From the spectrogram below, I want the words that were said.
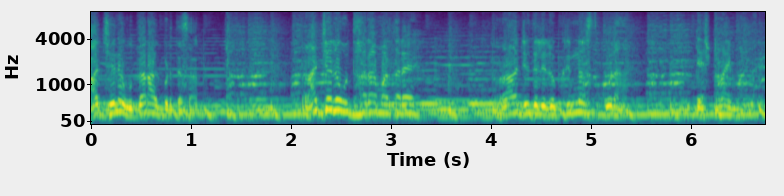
ರಾಜ್ಯನೇ ಉದ್ಧಾರ ಆಗ್ಬಿಡುತ್ತೆ ಸರ್. ರಾಜ್ಯನೂ ಉದ್ಧಾರ ಮಾಡ್ತಾರೆ ರಾಜ್ಯದಲ್ಲಿರೋ ಕ್ರಿಮಿನಲ್ಸ್ ಕೂಡ ಡೆಸ್ಟ್ರಾಯ್ ಮಾಡ್ತಾರೆ.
